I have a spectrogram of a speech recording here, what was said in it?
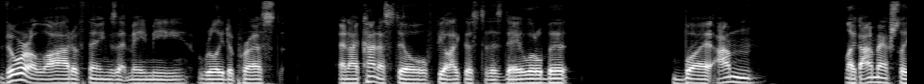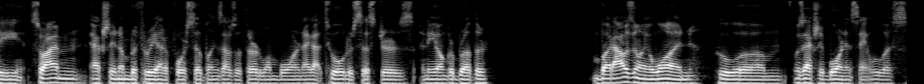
there were a lot of things that made me really depressed, and I kind of still feel like this to this day a little bit. But I'm like I'm actually so I'm actually number three out of four siblings. I was the third one born. I got two older sisters and a younger brother. But I was the only one who um, was actually born in St. Louis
